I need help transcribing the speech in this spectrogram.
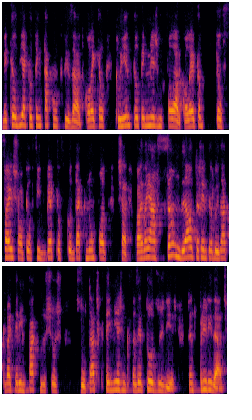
naquele dia que ele tem que estar concretizado? Qual é aquele cliente que ele tem mesmo que falar? Qual é aquele, aquele fecho ou aquele feedback que ele ficou de dar que não pode deixar? Qual é a ação de alta rentabilidade que vai ter impacto nos seus resultados que tem mesmo que fazer todos os dias? Portanto, prioridades.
